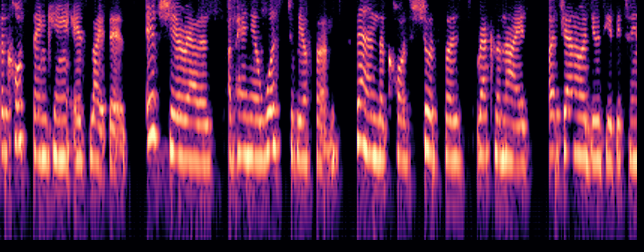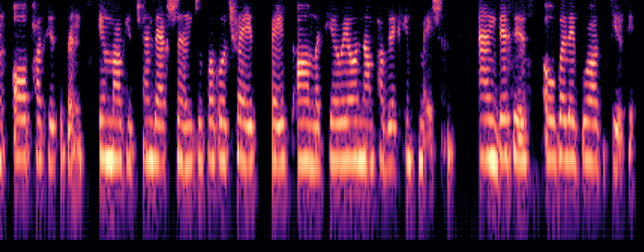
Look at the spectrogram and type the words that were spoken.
The court's thinking is like this. If Chiarella's opinion was to be affirmed, then the court should first recognize a general duty between all participants in market transactions to forego trades based on material non-public information. And this is overly broad duty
